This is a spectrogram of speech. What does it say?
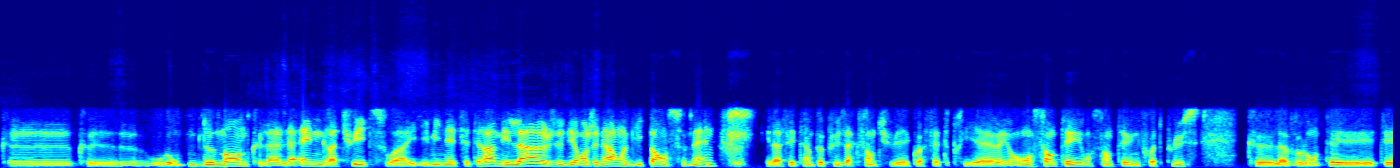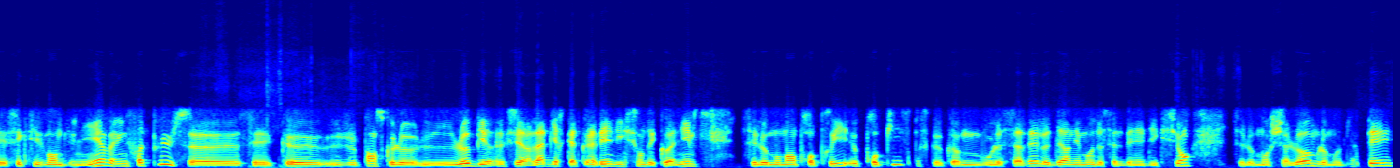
que, que, où on demande que la, la haine gratuite soit éliminée, etc. Mais là, je veux dire, en général, on ne le dit pas en semaine. Et là, c'était un peu plus accentué, quoi, cette prière. Et on, on sentait, on sentait une fois de plus que la volonté était effectivement d'unir. Et une fois de plus, euh, c'est que je pense que la la bénédiction des Kohanim, c'est le moment propice, parce que comme vous le savez, le dernier mot de cette bénédiction, c'est le mot shalom, le mot de la paix.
